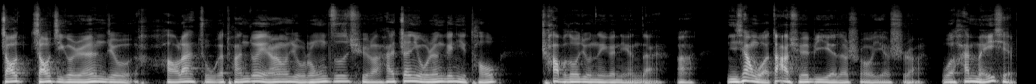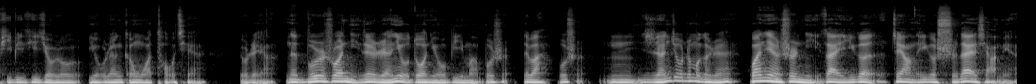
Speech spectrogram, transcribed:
找找几个人就好了，组个团队，然后就融资去了，还真有人给你投，差不多就那个年代啊。你像我大学毕业的时候也是，我还没写 PPT 就有有人跟我投钱，就这样。那不是说你这人有多牛逼吗？不是，对吧？不是，嗯，人就这么个人。关键是你在一个这样的一个时代下面，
